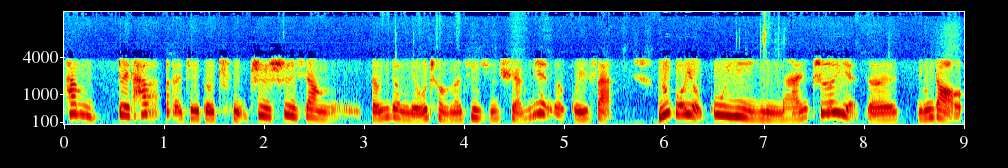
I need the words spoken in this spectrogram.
他们对他们的这个处置事项等等流程呢进行全面的规范。如果有故意隐瞒遮掩的领导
